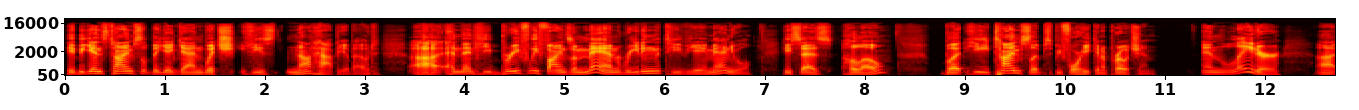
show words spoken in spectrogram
He begins time slipping again, which he's not happy about. Uh, and then he briefly finds a man reading the TVA manual. He says, Hello? But he time slips before he can approach him. And later, uh,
